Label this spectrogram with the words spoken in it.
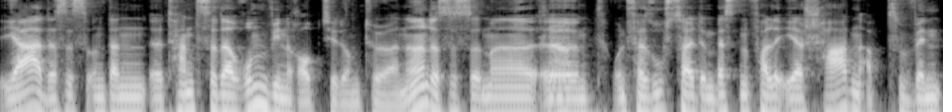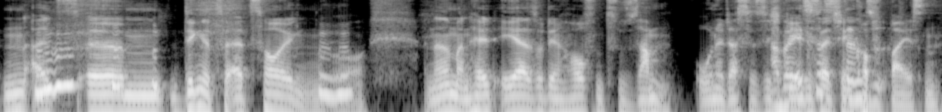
Ja, das ist, und dann äh, tanzt du da rum wie ein Raubtierdompteur, ne? Das ist immer, Klar. äh, und versuchst halt im besten Falle eher Schaden abzuwenden, als ähm, Dinge zu erzeugen. So. Ne? Man hält eher so den Haufen zusammen, ohne dass sie sich Aber gegenseitig den Kopf so- beißen.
